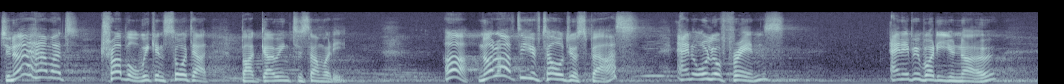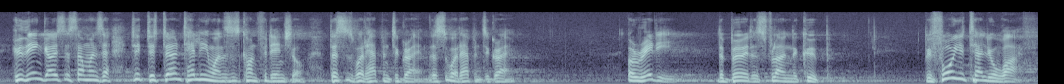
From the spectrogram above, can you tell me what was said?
do you know how much trouble we can sort out by going to somebody? Ah, not after you've told your spouse and all your friends and everybody you know, who then goes to someone and says, just don't tell anyone, this is confidential. This is what happened to Graham. This is what happened to Graham. Already, the bird has flown the coop. Before you tell your wife,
